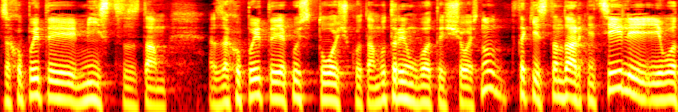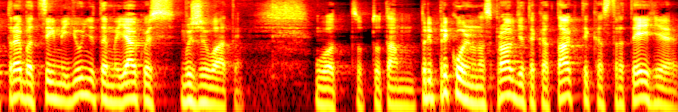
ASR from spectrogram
захопити міст, там, захопити якусь точку, там, утримувати щось. Ну, Такі стандартні цілі, і от треба цими юнітами якось виживати. От, Тобто там при, прикольно насправді така тактика, стратегія,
